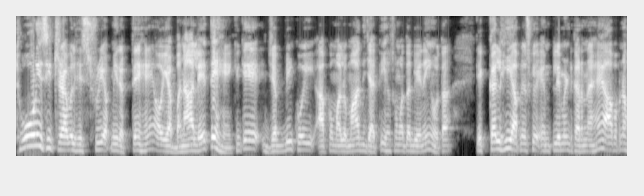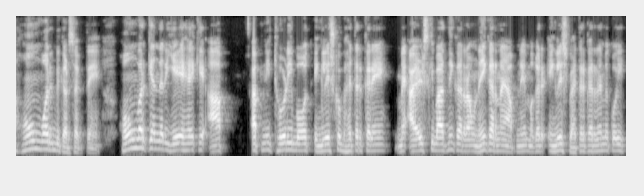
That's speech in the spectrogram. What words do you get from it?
थोड़ी सी ट्रैवल हिस्ट्री अपनी रखते हैं और या बना लेते हैं, क्योंकि जब भी कोई आपको मालूम दी जाती है, उसका मतलब ये नहीं होता कि कल ही आपने उसको इम्प्लीमेंट करना है, आप अपना होमवर्क भी कर सकते हैं। होमवर्क के अंदर यह है कि आप अपनी थोड़ी बहुत इंग्लिश को बेहतर करें। मैं आइल्स की बात नहीं कर रहा हूँ, नहीं करना है आपने, मगर इंग्लिश बेहतर करने में कोई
